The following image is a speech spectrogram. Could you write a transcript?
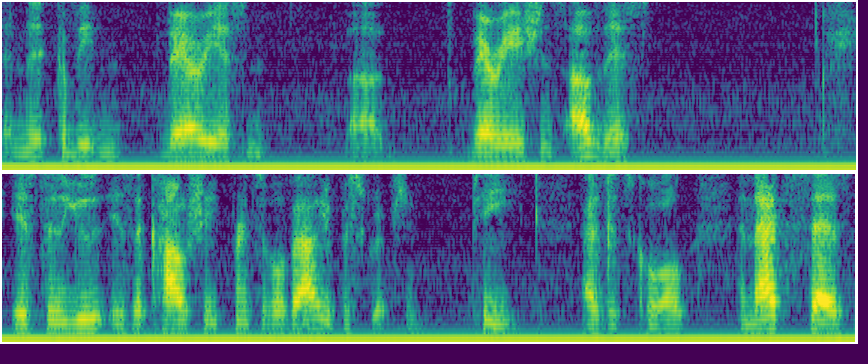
and there could be various uh, variations of this, is to use is the Cauchy principal value prescription, P, as it's called, and that says,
